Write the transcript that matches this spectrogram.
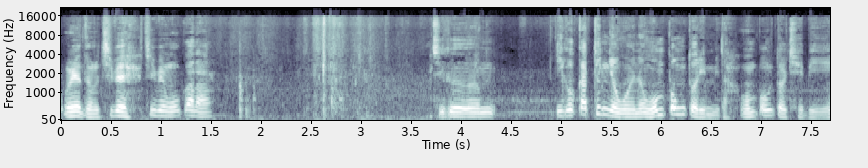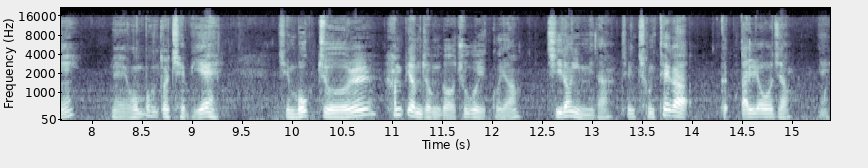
왜들 집에, 집에 못 가나? 지금 이것 같은 경우에는 원뽕돌입니다. 원뽕돌 채비. 네, 원뽕돌 채비에 지금 목줄 한 뼘 정도 주고 있고요. 지렁입니다. 지금 청태가 그- 딸려오죠. 네.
